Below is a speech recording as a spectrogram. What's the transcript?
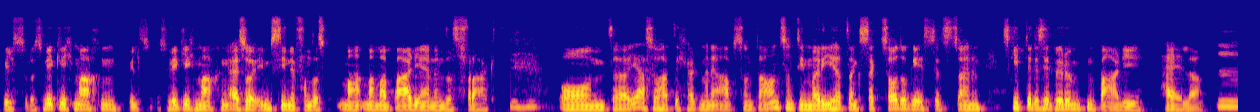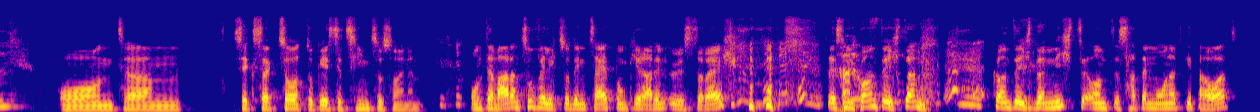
willst du das wirklich machen? Willst du das wirklich machen? Also im Sinne von, dass Mama Bali einen das fragt. Mhm. Und äh, ja, so hatte ich halt meine Ups und Downs. Und die Marie hat dann gesagt, so, du gehst jetzt zu einem, es gibt ja diese berühmten Bali-Heiler. Mhm. Und ähm, sie hat gesagt, so, du gehst jetzt hin zu so einem. Und der war dann zufällig zu dem Zeitpunkt gerade in Österreich. Deswegen konnte ich dann, konnte ich dann nicht, und es hat einen Monat gedauert.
